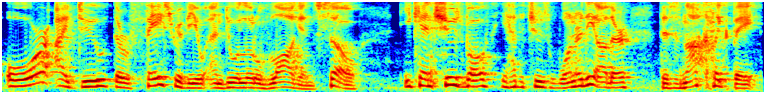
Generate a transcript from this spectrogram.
or I do the face review and do a little vlogging. So you can choose both. You have to choose one or the other. This is not clickbait.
